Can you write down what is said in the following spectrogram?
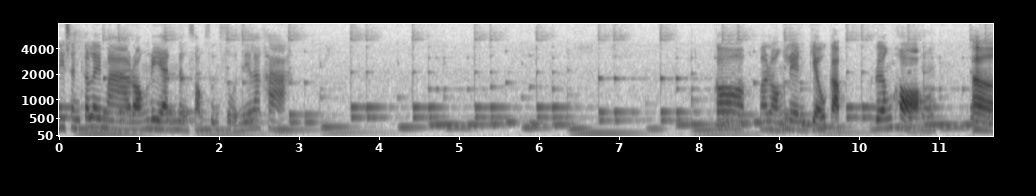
ดิฉันก็เลยมาร้องเรียน 1200 นี่แหละค่ะ ก็มาร้องเรียนเกี่ยวกับเรื่องของเอ่อ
